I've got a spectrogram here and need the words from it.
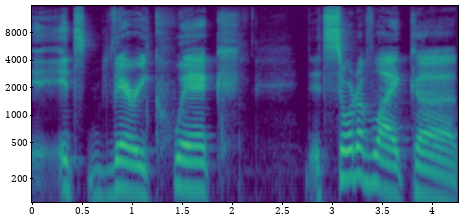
it's very quick it's sort of like uh,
